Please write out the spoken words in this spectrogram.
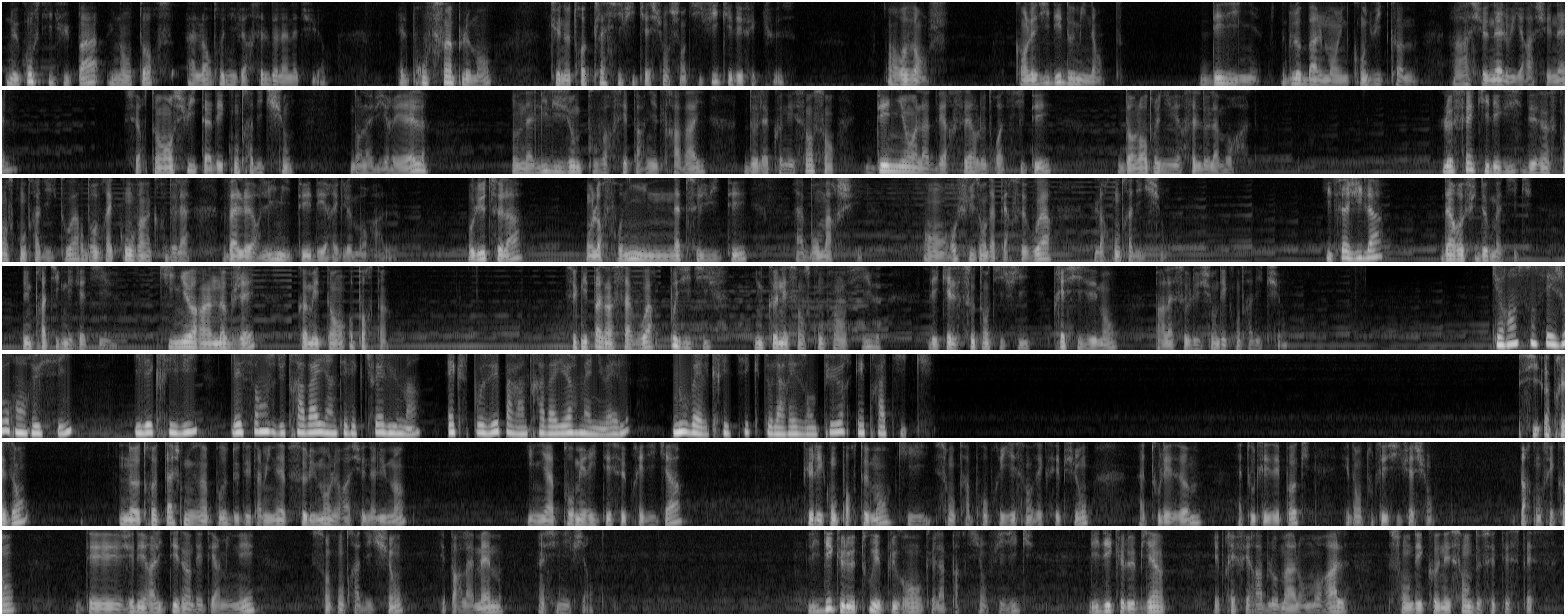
ne constitue pas une entorse à l'ordre universel de la nature. Elle prouve simplement que notre classification scientifique est défectueuse. En revanche, quand les idées dominantes désignent globalement une conduite comme rationnelle ou irrationnelle, sortant ensuite à des contradictions dans la vie réelle, on a l'illusion de pouvoir s'épargner le travail de la connaissance en déniant à l'adversaire le droit de citer dans l'ordre universel de la morale. Le fait qu'il existe des instances contradictoires devrait convaincre de la valeur limitée des règles morales. Au lieu de cela, on leur fournit une absoluité à bon marché, en refusant d'apercevoir leurs contradictions. Il s'agit là d'un refus dogmatique, d'une pratique négative, qui ignore un objet comme étant opportun. Ce n'est pas un savoir positif, une connaissance compréhensive, lesquelles s'authentifient précisément par la solution des contradictions. Durant son séjour en Russie, il écrivit L'essence du travail intellectuel humain, exposé par un travailleur manuel, nouvelle critique de la raison pure et pratique. Si à présent, notre tâche nous impose de déterminer absolument le rationnel humain, il n'y a pour mériter ce prédicat que les comportements qui sont appropriés sans exception à tous les hommes, à toutes les époques et dans toutes les situations. Par conséquent, des généralités indéterminées, sans contradiction et par là même insignifiantes. L'idée que le tout est plus grand que la partie en physique, l'idée que le bien est préférable au mal en morale, sont des connaissances de cette espèce,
